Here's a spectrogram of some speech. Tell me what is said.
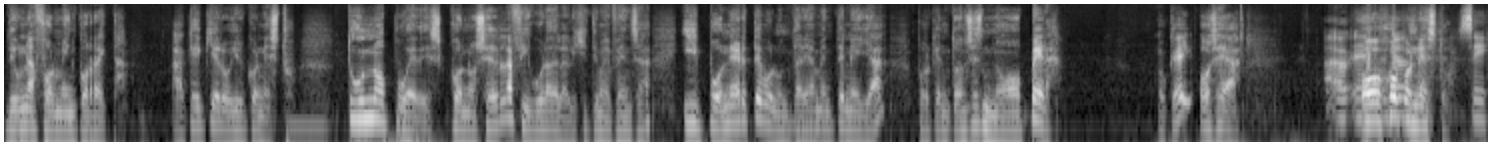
de una forma incorrecta. ¿A qué quiero ir con esto? Tú no puedes conocer la figura de la legítima defensa y ponerte voluntariamente en ella porque entonces no opera. ¿Ok? O sea, Ah, eh, Ojo con esto. Sí.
